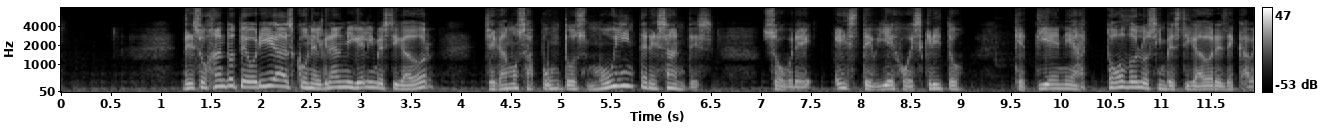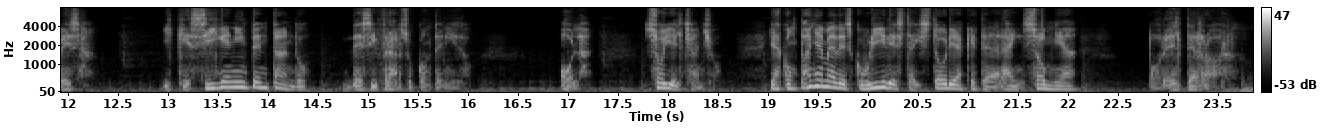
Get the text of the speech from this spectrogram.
Deshojando teorías con el gran Miguel investigador, llegamos a puntos muy interesantes sobre este viejo escrito que tiene a todos los investigadores de cabeza y que siguen intentando descifrar su contenido. Hola, soy el Chancho y acompáñame a descubrir esta historia que te dará insomnia por el terror.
